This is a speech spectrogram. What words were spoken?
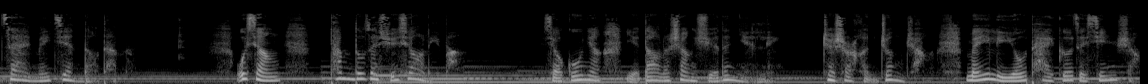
再没见到他们。我想，他们都在学校里吧。小姑娘也到了上学的年龄，这事儿很正常，没理由太搁在心上。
